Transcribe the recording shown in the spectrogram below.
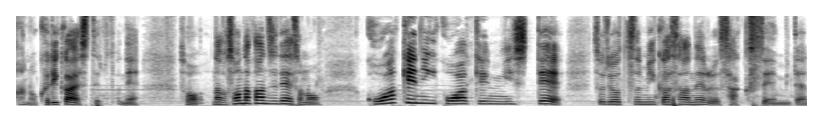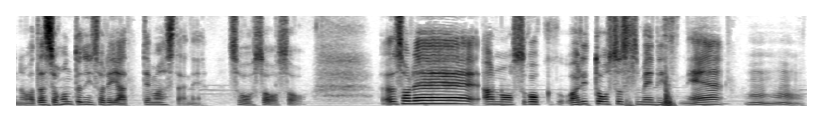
あの繰り返してるとね。そう。なんかそんな感じでその小分けに小分けにしてそれを積み重ねる作戦みたいな私本当にそれやってましたね。そうそうそう。それあのすごく割とおすすめですね。うんうん。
